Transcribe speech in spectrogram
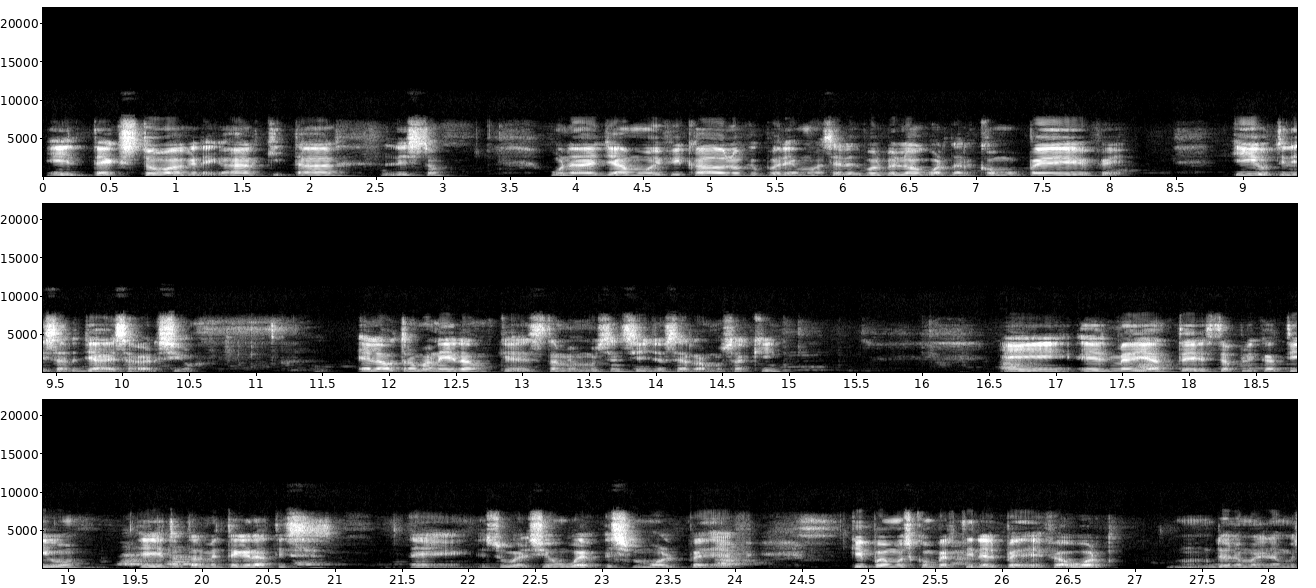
el texto agregar quitar listo una vez ya modificado lo que podríamos hacer es volverlo a guardar como PDF y utilizar ya esa versión la otra manera, que es también muy sencilla, cerramos aquí, eh, es mediante este aplicativo eh, totalmente gratis, eh, su versión web Small PDF. Aquí podemos convertir el PDF a Word mm, de una manera muy,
